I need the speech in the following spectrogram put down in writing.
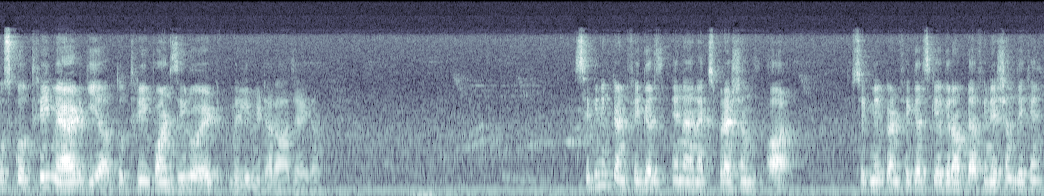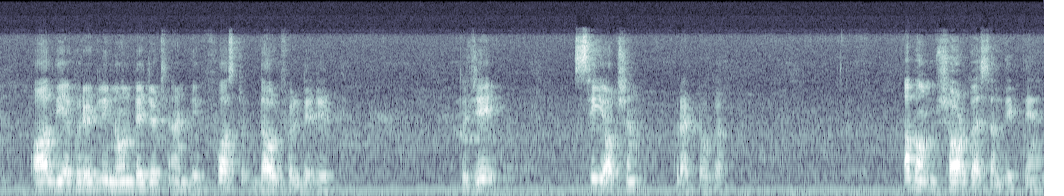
उसको थ्री में ऐड किया तो three point zero eight millimeter आ जाएगा। Significant figures in an expression are significant figures की अगर आप डेफिनेशन देखें, all the accurately known digits and the first doubtful digit. तो ये सी ऑप्शन करेक्ट होगा। अब हम शॉर्ट क्वेश्चन देखते हैं।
